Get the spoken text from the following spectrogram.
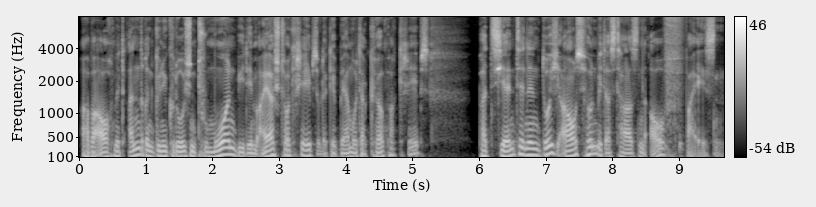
aber auch mit anderen gynäkologischen Tumoren wie dem Eierstockkrebs oder Gebärmutterkörperkrebs Patientinnen durchaus Hirnmetastasen aufweisen.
